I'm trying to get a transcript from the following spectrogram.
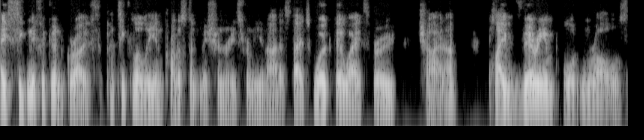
a significant growth, particularly in Protestant missionaries from the United States, work their way through China, play very important roles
